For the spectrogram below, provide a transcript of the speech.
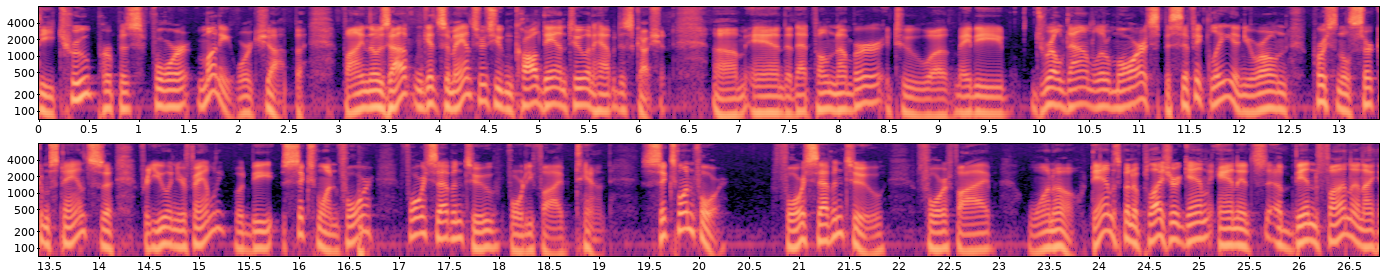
the True Purpose for Money workshop. Find those out and get some answers, you can call Dan too and have a discussion. Um, and that phone number to uh, maybe drill down a little more specifically in your own personal circumstance uh, for you and your family would be 614 472 4510. 614 472 4510. Dan, it's been a pleasure again, and it's uh, been fun. And I,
